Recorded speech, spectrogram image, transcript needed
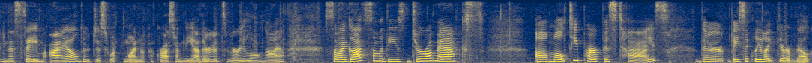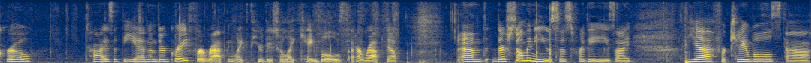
in the same aisle. They're just one across from the other. It's a very long aisle. So I got some of these Duramax uh, multi-purpose ties. They're basically like they're velcro ties at the end and they're great for wrapping like here they show like cables that are wrapped up. And there's so many uses for these. I yeah, for cables uh,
